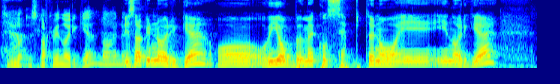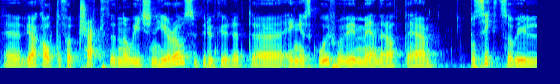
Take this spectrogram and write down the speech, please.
Snakker vi Norge da? Eller? Vi snakker Norge, og, og, vi jobber med konsepter nå i, i Norge Eh, vi har kalt det for 'Track the Norwegian Heroes'. Vi bruker et uh, engelsk ord, for vi mener at det, på sikt så vil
